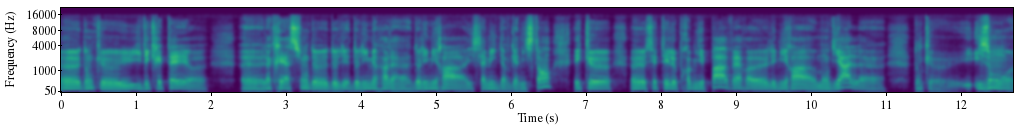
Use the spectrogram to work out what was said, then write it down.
euh, donc euh, ils décrétaient la création de, de l'émirat islamique d'Afghanistan et que c'était le premier pas vers l'émirat mondial. donc ils ont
